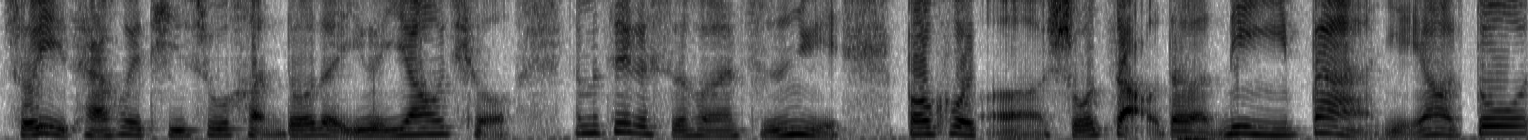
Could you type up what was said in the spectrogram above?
所以才会提出很多的一个要求。那么这个时候呢，子女包括呃所找的另一半也要多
